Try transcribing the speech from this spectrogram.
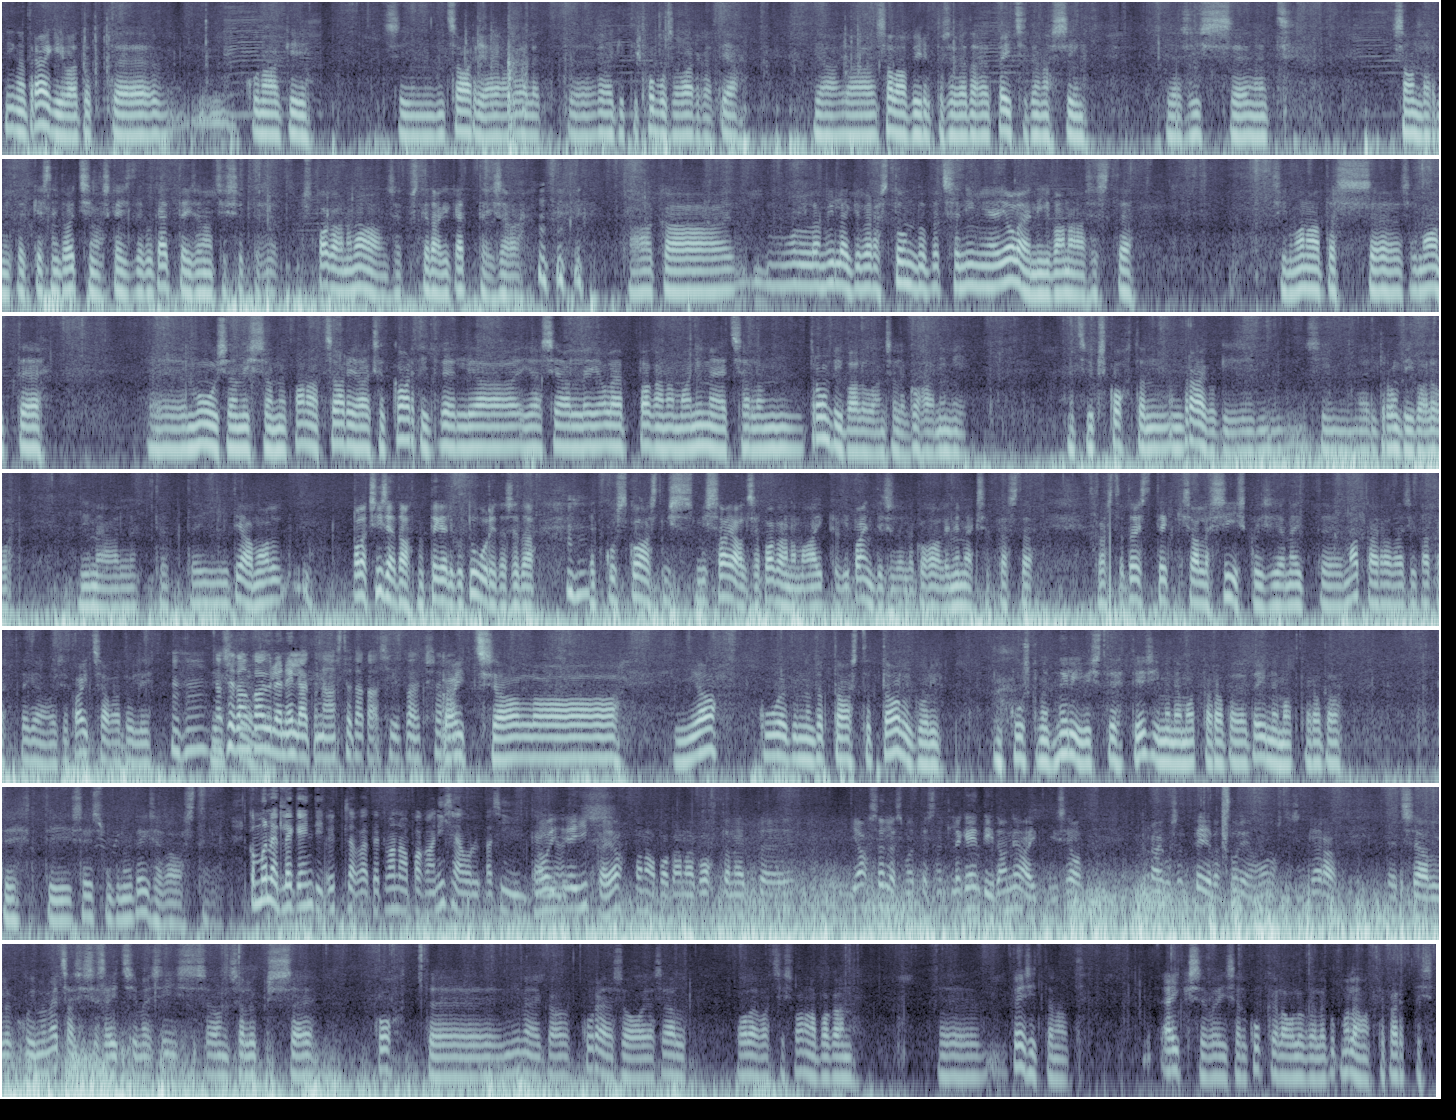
nii nad räägivad, et äh, kunagi siin tsaari ajal veel, et äh, räägiti, et hobusevargad ja ja, ja salapiirituse vedajad peitsid ennast siin. ja siis äh, need sandarmid, et kes neid otsimas käisid ja kui kätte ei saanud, siis ütlesid, et kus pagana maa on see, kust kedagi kätte ei saa. aga mulle millegipärast tundub, et see nimi ei ole nii vana, sest siin vanades seal maantee muuseumis on need vanad tsaariaegsed kaardid veel ja, ja seal ei ole paganama nime, et seal on Trombipalu on selle koha nimi. et see üks koht on, on praegugi siin, siin veel Trombipalu nime all, et, et ei tea, ma oleks ise tahtnud tegelikult uurida seda mm, -hmm. et kustkohast, mis, mis ajal see Paganamaa ikkagi pandi sellele kohale nimeks, et kas ta kas ta tõesti tekkis alles siis, kui siia neid äh, matkaradasid hakati tegema või see kaitseala tuli mm? -hmm. no seda on ka üle neljakümne aasta tagasi juba, eks ole? kaitseala jah, kuuekümnendate aastate algul, kuuskümmend neli vist tehti esimene matkarada ja teine matkarada tehti seitsmekümne teisel aastal ka mõned legendid ütlevad, et vanapagan ise olla siin käinud. no ei, ikka jah, vanapagana kohta need äh, jah, selles mõttes need legendid on ja ikkagi seotud. praegu sealt tee pealt tulime, ma unustasingi ära, et seal, kui me metsa sisse sõitsime, siis on seal üks äh, koht äh, nimega Kuresoo ja seal olevat siis vanapagan peesitanud äikse või seal kukelaulu peale mõlemat ta kartis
